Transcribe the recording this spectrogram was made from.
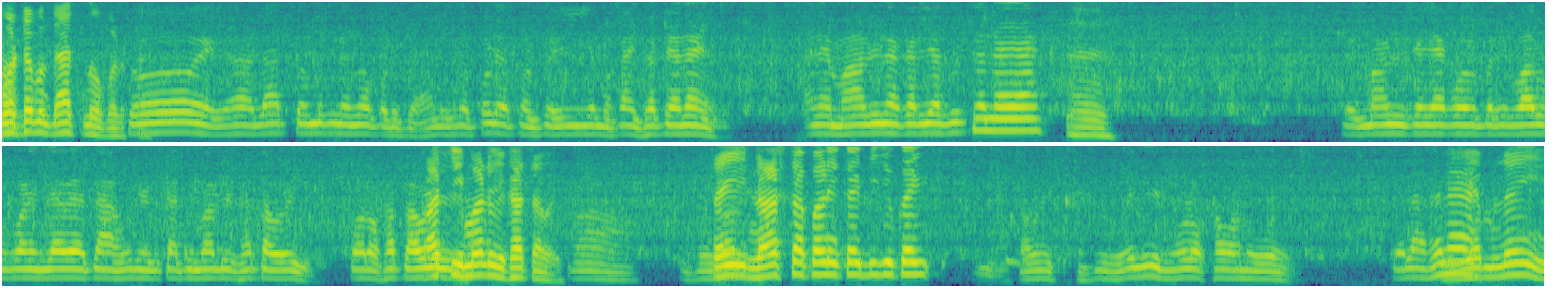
મોઢામાં દાંત ન પડતો. તોય દાંત તો અમુકને ન પડતો. અમુક તો પડે પણ તો ઈ એમાં કાંઈ ઘટે નહીં. અને માંડવીના કર્યા તું છે ને હા. માંડવી કર્યા કોઈ પછી વારું પાણી જાવે ત્યાં સુધી કાચી માંડવી ખાતા હોય કોરો ખાતા હોય. કાચી માંડવી ખાતા હોય. હા. નાસ્તા પાણી કઈ બીજું કઈ? હોય મોડો ખાવાનો હોય. એમ નહીં.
